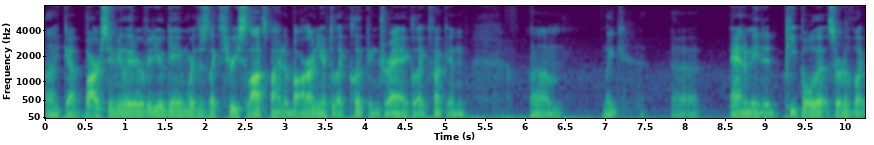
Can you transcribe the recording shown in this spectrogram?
like a bar simulator video game where there's like three slots behind a bar and you have to like click and drag like fucking um, like uh, animated people that sort of like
